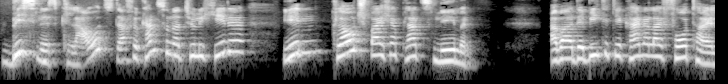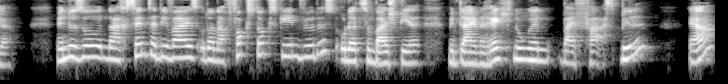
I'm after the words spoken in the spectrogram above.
Business Cloud, dafür kannst du natürlich jede, jeden Cloud-Speicherplatz nehmen. Aber der bietet dir keinerlei Vorteile. Wenn du so nach Center Device oder nach Foxdocs gehen würdest oder zum Beispiel mit deinen Rechnungen bei Fastbill, ja,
